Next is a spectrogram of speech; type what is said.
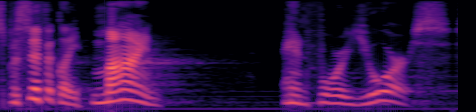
specifically mine, and for yours.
